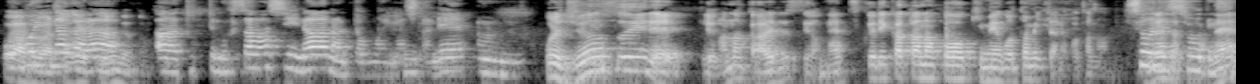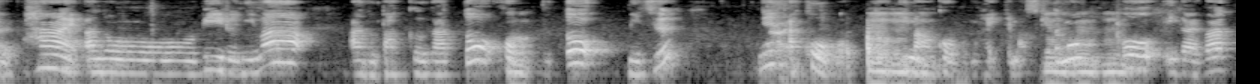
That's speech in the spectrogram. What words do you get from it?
思いながらあとってもふさわしいなーなんて思いましたね。うん。これ、純粋例っていうのはなんかあれですよね。作り方のこう、決め事みたいなことなんですね。そうです、そうです。はい。あのー、ビールには、あの、麦芽とホップと水、ね、はい。あ、酵母、今は酵母も入ってますけども、を以外は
